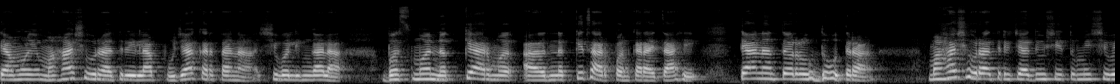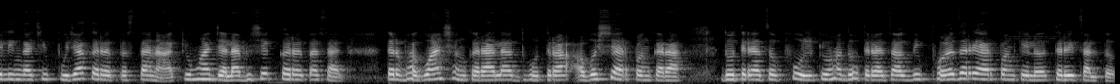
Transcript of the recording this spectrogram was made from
त्यामुळे महाशिवरात्रीला पूजा करताना शिवलिंगाला भस्म नक्की अर्म नक्कीच अर्पण करायचं आहे. त्यानंतर धोत्रा महाशिवरात्रीच्या दिवशी तुम्ही शिवलिंगाची पूजा करत असताना किंवा जलाभिषेक करत असाल तर भगवान शंकराला धोत्रा अवश्य अर्पण करा. धोत्र्याचं फूल किंवा धोत्र्याचं अगदी फळ जरी अर्पण केलं तरी चालतं.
